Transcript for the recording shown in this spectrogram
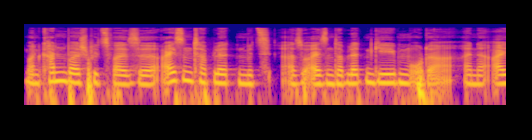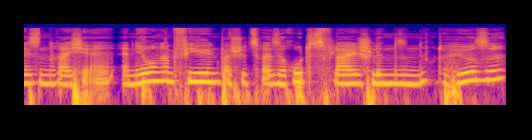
Man kann beispielsweise Eisentabletten mit, also Eisentabletten geben oder eine eisenreiche Ernährung empfehlen, beispielsweise rotes Fleisch, Linsen oder Hirse.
